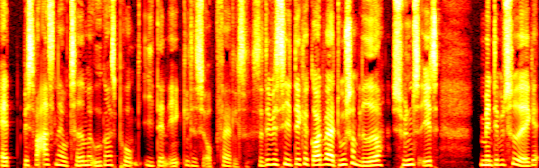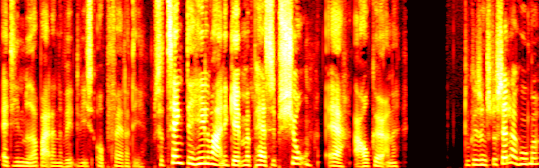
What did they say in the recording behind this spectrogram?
at besvarelsen er jo taget med udgangspunkt i den enkeltes opfattelse. Så det vil sige, det kan godt være, at du som leder synes et, men det betyder ikke, at dine medarbejdere nødvendigvis opfatter det. Så tænk det hele vejen igennem, at perception er afgørende. Du kan synes, du selv har humor,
